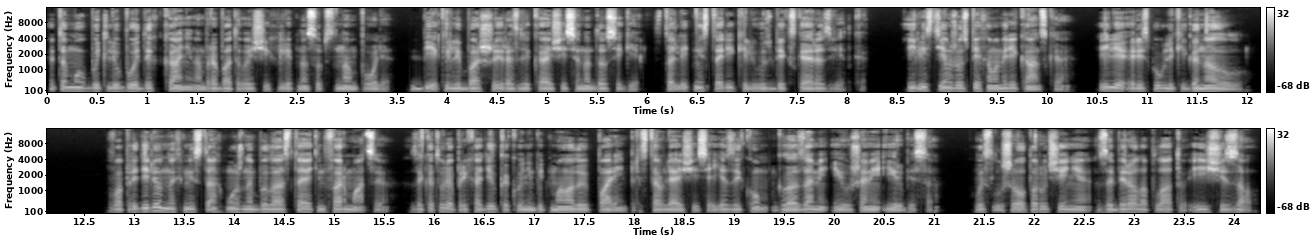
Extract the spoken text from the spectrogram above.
Это мог быть любой дыхканин, обрабатывающий хлеб на собственном поле, бег или баши, развлекающийся на досуге, столетний старик или узбекская разведка. Или с тем же успехом американская, или республики Гонолулу. В определенных местах можно было оставить информацию, за которой приходил какой-нибудь молодой парень, представляющийся языком, глазами и ушами Ирбиса. Выслушивал поручения, забирал оплату и исчезал,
